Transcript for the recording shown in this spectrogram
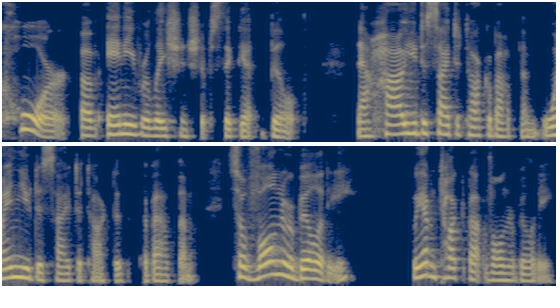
core of any relationships that get built. Now, how you decide to talk about them, when you decide to talk to, about them. So, vulnerability, we haven't talked about vulnerability,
